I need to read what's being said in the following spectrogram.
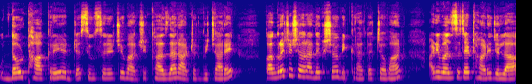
उद्धव ठाकरे यांच्या शिवसेनेचे माजी खासदार राजन विचारे काँग्रेसचे शहराध्यक्ष विक्रांत चव्हाण आणि मनसेचे ठाणे जिल्हा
